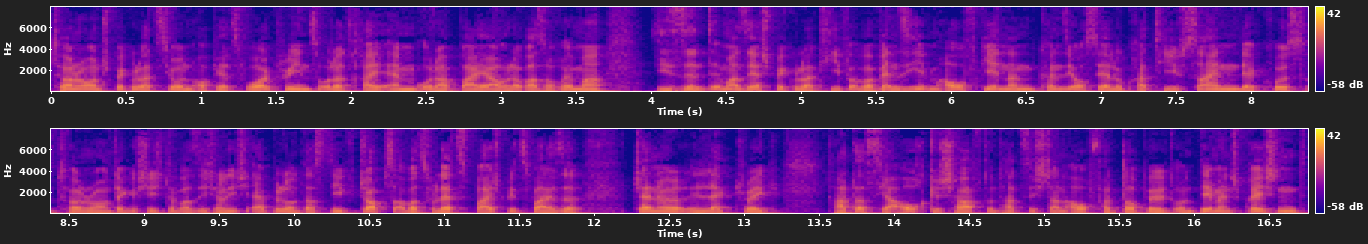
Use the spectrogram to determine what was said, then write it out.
Turnaround-Spekulationen, ob jetzt Walgreens oder 3M oder Bayer oder was auch immer, die sind immer sehr spekulativ, aber wenn sie eben aufgehen, dann können sie auch sehr lukrativ sein. Der größte Turnaround der Geschichte war sicherlich Apple unter Steve Jobs, aber zuletzt beispielsweise General Electric hat das ja auch geschafft und hat sich dann auch verdoppelt und dementsprechend,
